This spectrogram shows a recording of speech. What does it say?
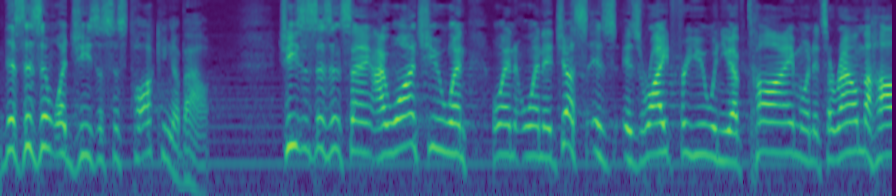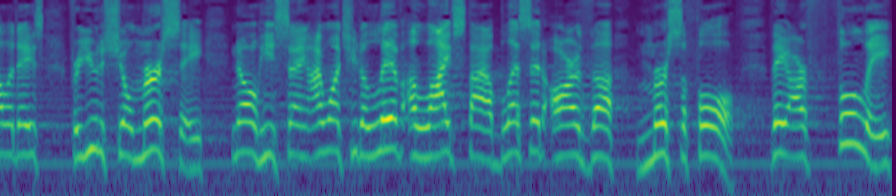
This isn't what Jesus is talking about. Jesus isn't saying, I want you when, when, when it just is, is right for you, when you have time, when it's around the holidays, for you to show mercy. No, he's saying, I want you to live a lifestyle. Blessed are the merciful. They are fully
